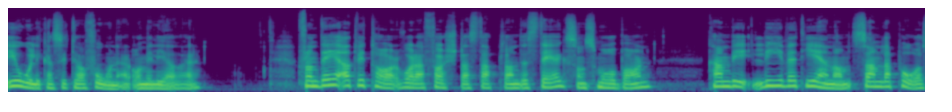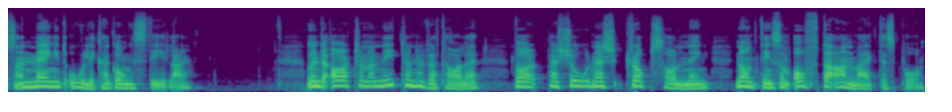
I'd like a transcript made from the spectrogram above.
i olika situationer och miljöer. Från det att vi tar våra första stapplande steg som småbarn kan vi livet igenom samla på oss en mängd olika gångstilar. Under 1800 och 1900-talet var personers kroppshållning någonting som ofta anmärktes på.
